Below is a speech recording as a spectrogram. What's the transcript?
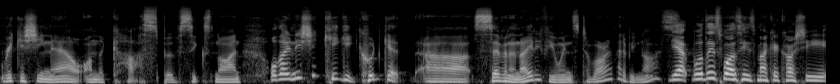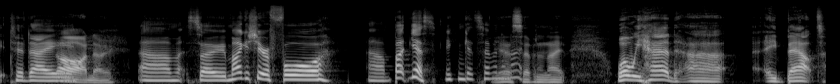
Rikishi now on the cusp of six nine. Although Nishikigi could get uh, seven and eight if he wins tomorrow, that'd be nice. Yeah, well, this was his Makekoshi today. Oh no. Um, so Maegashira four, um, but yes, he can get seven Yeah, and seven and eight. Well, we had uh, a bout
